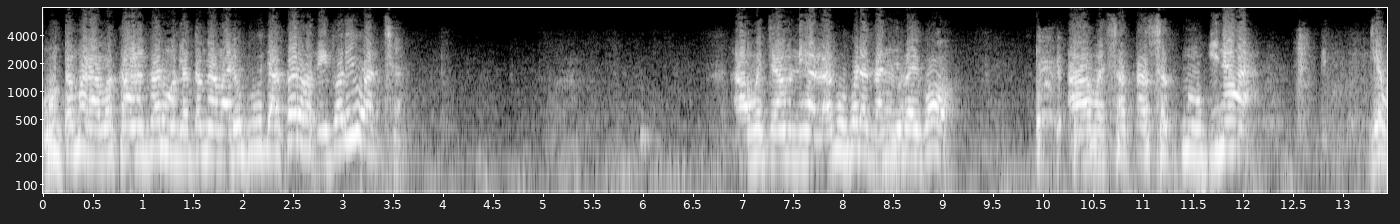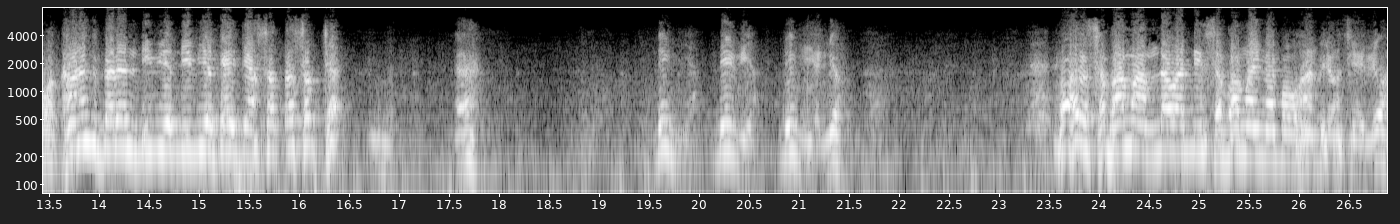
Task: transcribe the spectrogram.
હું તમારા વખાણ કરું એટલે તમે મારી પૂજા કરો તો એ વાત છે. આ વચ્ચે આમ લાગુ પડે કાનજીભાઈ કહો. આ સતનું જ્ઞાન જે વખાણ જ કરે ને દિવ્ય દિવ્ય કે ત્યાં સત છે. દિવ્ય દિવ્ય દિવ્ય, લ્યો. બહાર સભામાં અમદાવાદની સભામાં મેં બહુ સાંભળ્યો છે, લ્યો.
